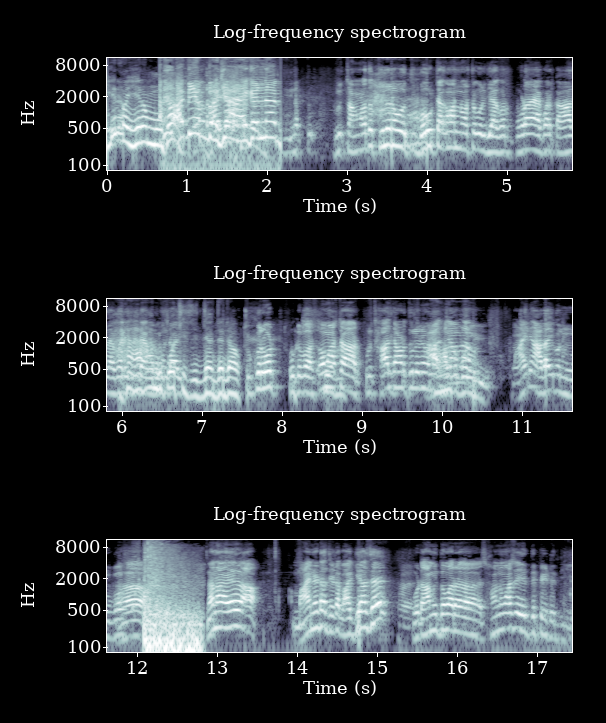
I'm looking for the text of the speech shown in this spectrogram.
এরা এরা মোটা পুরো চামড়া তো তুলে নেব তুই বহু টাকা আমার নষ্ট করেছিস একবার পড়া একবার কাজ একবার চুপ করে ওঠ উঠে বস ও মাস্টার পুরো ছাল চামড়া তুলে নেবে আচ্ছা, মাইনে আদায় করে নেব হ্যাঁ না না এ মাইনেটা যেটা বাকি আছে ওটা আমি তোমার সামনে মাসে এতে পেটে দিয়ে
